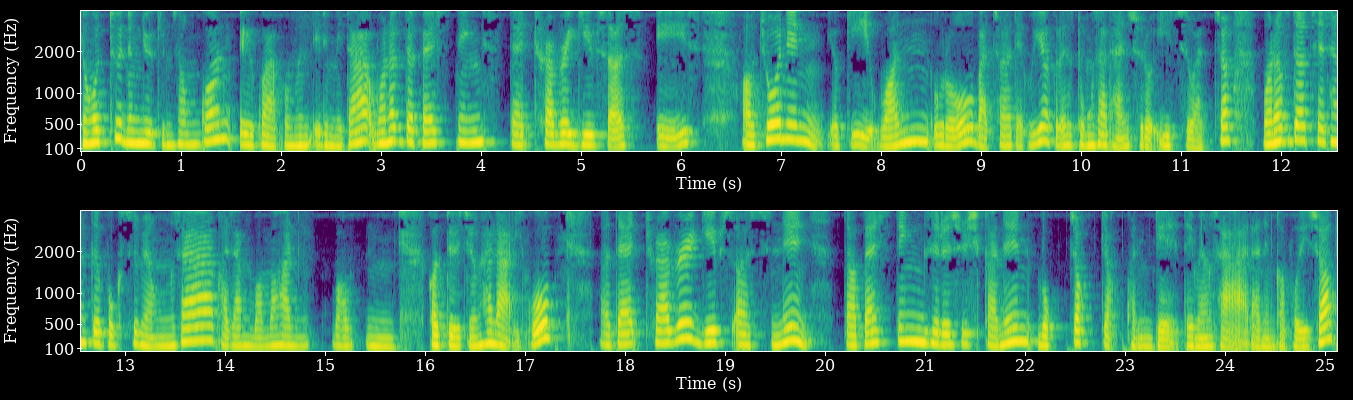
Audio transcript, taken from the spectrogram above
영어 2 능률 김성권 1과 부문 1입니다. One of the best things that travel gives us is 어, 주어는 여기 one으로 맞춰야 되고요. 그래서 동사 단수로 is 왔죠. One of the 최상급 복수명사 가장 뭐뭐한 뭐, 음, 것들 중 하나이고 uh, that travel gives us는 the best things를 수식하는 목적격 관계 대명사라는 거 보이죠?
